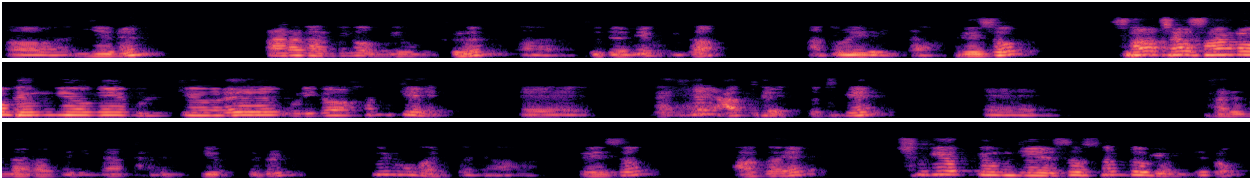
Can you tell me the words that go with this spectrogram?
어, 이제는 따라가기가 어려운 그런 어, 도전에 우리가 놓여 있다. 그래서 4차 산업혁명의 물결에 우리가 함께 에, 맨 앞에 어떻게 에, 다른 나라들이나 다른 기업들을 끌고 갈 거냐. 그래서 과거에 추격 경제에서 선도 경제로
